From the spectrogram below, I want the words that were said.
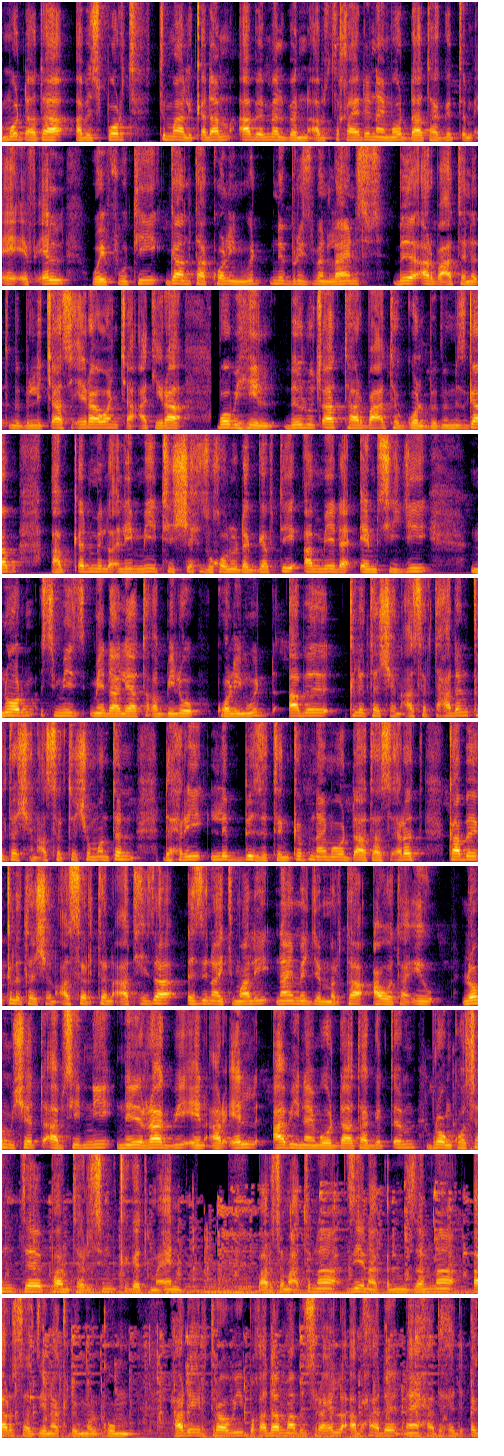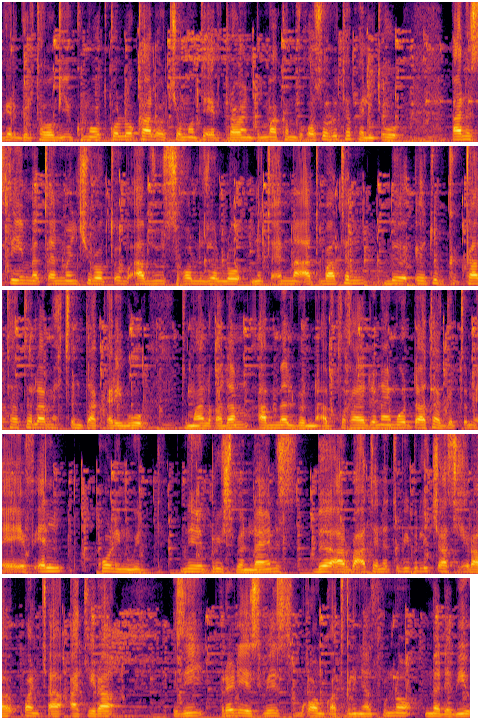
ኣብ መወዳእታ ኣብ ስፖርት ትማሊ ቀዳም ኣብ መልበርን ኣብ ዝተኻየደ ናይ መወዳእታ ግጥም ኤኤፍኤል ወይ ፉቲ ጋንታ ኮሊንውድ ንብሪዝበን ላየንስ ብኣርባዕተ ነጥቢ ብልጫ ስዒራ ዋንጫ ዓቲራ። ቦቢ ሂል ብሉጻት ኣርባዕተ ጎል ብምምዝጋብ ኣብ ቅድሚ ልዕሊ ሚእቲ ሽሕ ዝኾኑ ደገፍቲ ኣብ ሜዳ ኤምሲጂ ኖርም ስሚዝ ሜዳልያ ተቐቢሉ። ኮሊንውድ ኣብ 2011ን 2018ን ድሕሪ ልቢ ዝትንክፍ ናይ መወዳእታ ስዕረት ካብ 2010 ኣትሒዛ እዚ ናይ ትማሊ ናይ መጀመርታ ዓወታ እዩ። ሎም ምሸት ኣብ ሲድኒ ንራግቢ nrl ዓብዪ ናይ መወዳእታ ግጥም ብሮንኮስን ዘ ፓንተርስን ክገጥማ እየን ባር ሰማዕትና ዜና ቅድሚ ዘምና ኣርሳት ዜና ክድግመልኩም ሓደ ኤርትራዊ ብቐዳም ኣብ እስራኤል ኣብ ሓደ ናይ ሓድሕድ ዕግርግር ተወጊኡ ክመውት ከሎ ካልኦት ሸሞንተ ኤርትራውያን ድማ ከም ዝቆሰሉ ተፈሊጡ ኣንስቲ መጠን መንሽሮ ጡብ ኣብ ዝውስኸሉ ዘሎ ንጥዕና ኣጥባትን ብዕቱብ ክከታተላ ምሕፅንታ ቀሪቡ ትማል ቐዳም ኣብ መልበርን ኣብ ዝተኻየደ ናይ መወዳእታ ግጥም ኤኤፍኤል ኮሊን ዊድ ንብሪስበን ላይንስ ብኣርባዕተ ነጥቢ ብልጫ ስዒራ ቋንጫ ዓቲራ እዚ ሬድዮ ስቤስ ብቋንቋ ትግርኛ ዝፍኖ መደብ እዩ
